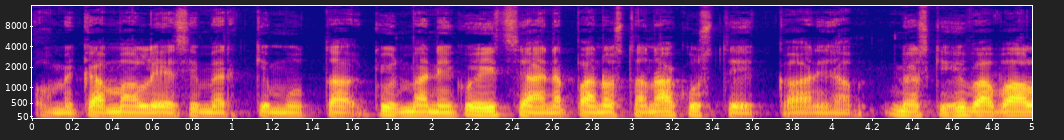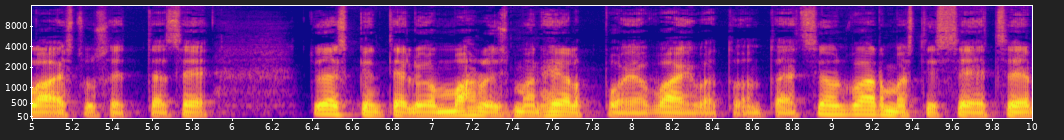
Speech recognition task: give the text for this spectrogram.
ole mikään malliesimerkki, mutta kyllä mä niin kuin itse aina panostan akustiikkaan ja myöskin hyvä valaistus, että se työskentely on mahdollisimman helppoa ja vaivatonta. Että se on varmasti se, että se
